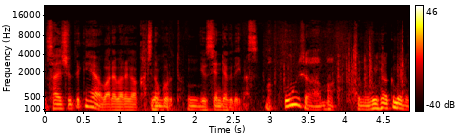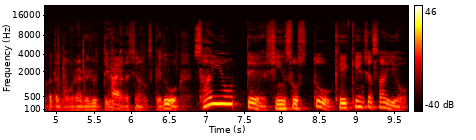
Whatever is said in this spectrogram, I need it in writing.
最終的には我々が勝ち残るという戦略でいます。まあ、御社は、まあ、その400名の方がおられるっていう形なんですけど、はい、採用って新卒と経験者採用、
